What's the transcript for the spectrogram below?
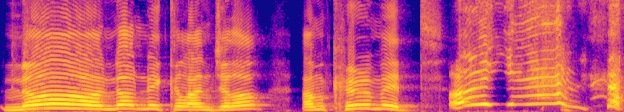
No, not Michelangelo. I'm Kermit. Oh yeah.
